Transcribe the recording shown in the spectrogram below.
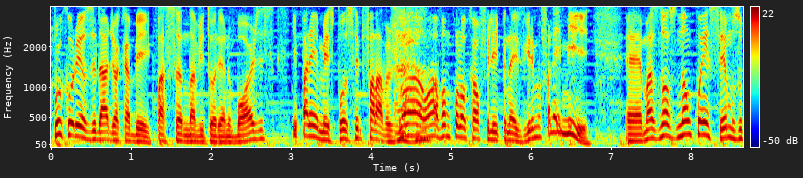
Por curiosidade, eu acabei passando na Vitoriano Borges e parei. Minha esposa sempre falava, João, uhum. vamos colocar o Felipe na esgrima. Eu falei, Mi, é, mas nós não conhecemos o,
